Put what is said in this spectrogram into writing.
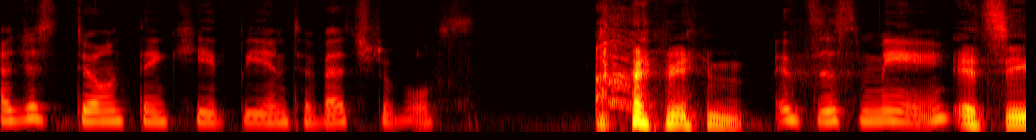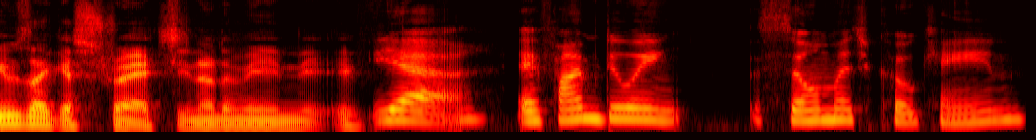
I just don't think he'd be into vegetables. I mean, It's just me. it seems like a stretch. You know what I mean? If Yeah. If I'm doing so much cocaine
